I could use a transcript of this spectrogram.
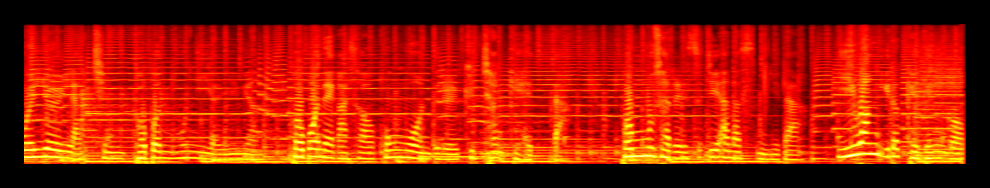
월요일 아침 법원 문이 열리면 법원에 가서 공무원들을 귀찮게 했다. 법무사를 쓰지 않았습니다. 이왕 이렇게 된 거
